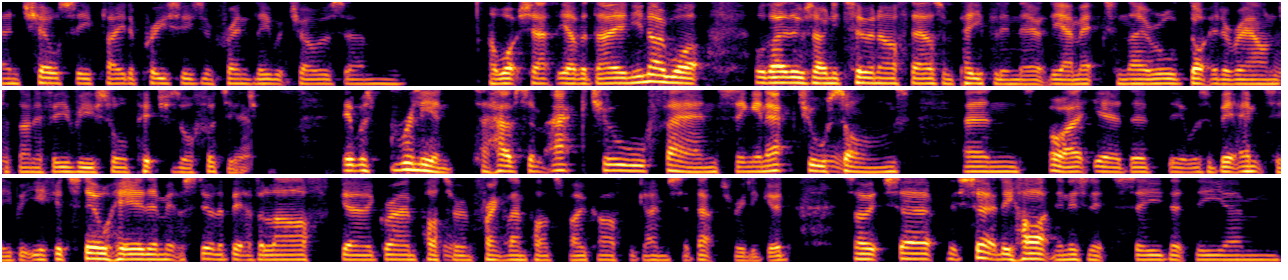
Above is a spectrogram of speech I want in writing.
and Chelsea played a pre-season friendly, which I was um, I watched that the other day, and you know what? Although there was only two and a half thousand people in there at the Amex, and they were all dotted around. Mm. I don't know if either of you saw pictures or footage. Yeah it was brilliant to have some actual fans singing actual mm. songs. And all right, yeah, the, it was a bit empty, but you could still hear them. It was still a bit of a laugh. Uh, Graham Potter mm. and Frank Lampard spoke after the game and said that's really good. So it's uh, it's certainly heartening, isn't it, to see that the um,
